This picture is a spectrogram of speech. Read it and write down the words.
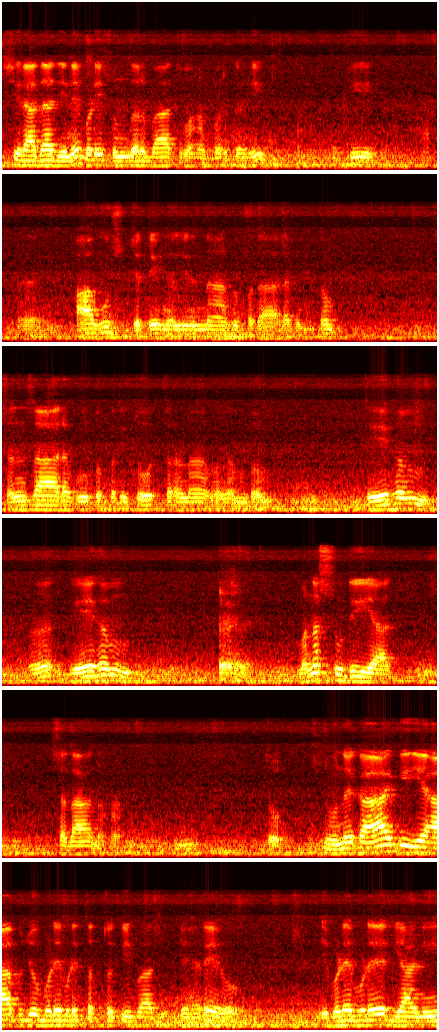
श्री राधा जी ने बड़ी सुंदर बात वहाँ पर कही कि आहुष्टते नलिनाभ पदारविंदम संसार रूप पतितोत्तरणावलंबम देहम गेहम मनस्सुदीयात सदा नहा तो उन्होंने कहा कि ये आप जो बड़े बड़े तत्व की बात कह रहे हो ये बड़े बड़े ज्ञानी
